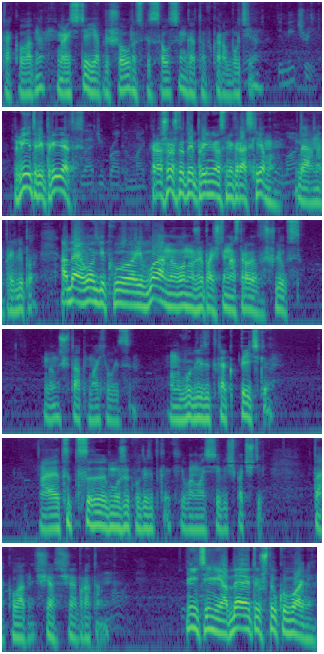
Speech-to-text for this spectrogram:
Так, ладно. Здрасте, я пришел, расписался, готов к работе. Дмитрий, привет! Хорошо, что ты принес микросхему. Да, она прилипла. Отдай логику Ивану, он уже почти настроил шлюз. Да он что-то отмахивается. Он выглядит как Петька. А этот э, мужик выглядит как Иван Васильевич почти. Так, ладно, сейчас, сейчас, братан. Не тяни, отдай эту штуку Ване.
